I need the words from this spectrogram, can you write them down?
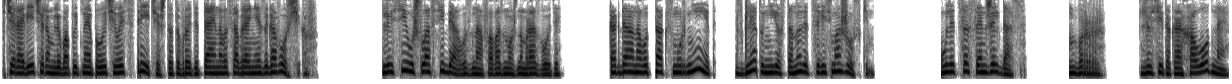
вчера вечером любопытная получилась встреча, что-то вроде тайного собрания заговорщиков. Люси ушла в себя, узнав о возможном разводе. Когда она вот так смурнеет, взгляд у нее становится весьма жестким. Улица Сен-Жильдас. Бррр. Люси такая холодная.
